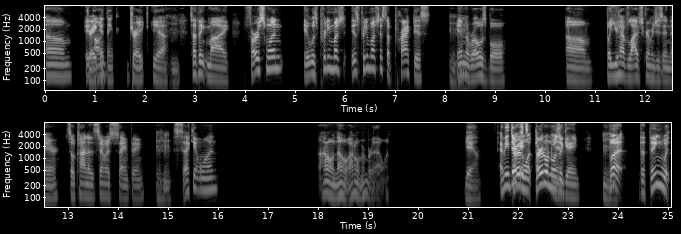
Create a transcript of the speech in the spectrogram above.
um Drake, I think. Drake, yeah. Mm-hmm. So I think my first one, it was pretty much it was pretty much just a practice mm-hmm. in the Rose Bowl. Um, but you have live scrimmages in there, so kind of similar, to the same thing. Mm-hmm. Second one, I don't know. I don't remember that one. Yeah, I mean, third one, third one was yeah. a game, mm-hmm. but the thing with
